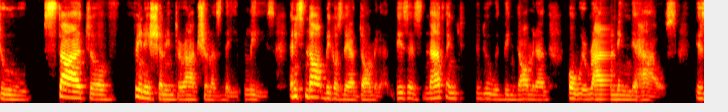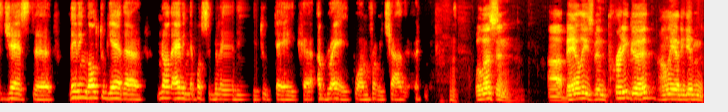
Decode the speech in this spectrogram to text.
to start of finish an interaction as they please. And it's not because they are dominant. This has nothing to do with being dominant or we're running the house. It's just uh, living all together, not having the possibility to take uh, a break one from each other. well, listen, uh, Bailey's been pretty good. I only had to give him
